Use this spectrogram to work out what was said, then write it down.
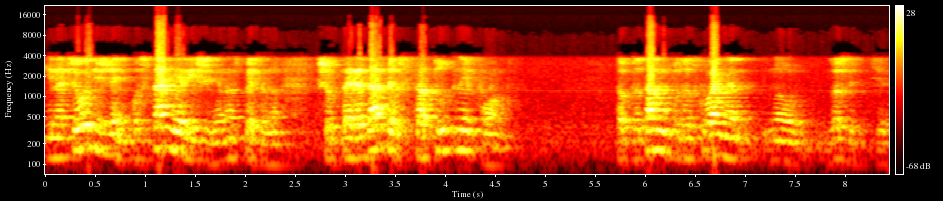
І на сьогоднішній день останнє рішення написано, щоб передати в статутний фонд. Тобто там оподаткування ну, досить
